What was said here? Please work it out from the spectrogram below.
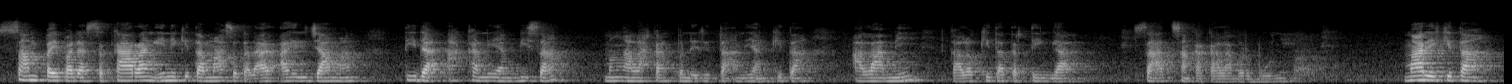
sampai pada sekarang ini kita masuk ke akhir zaman tidak akan yang bisa mengalahkan penderitaan yang kita alami kalau kita tertinggal saat sangkakala berbunyi. Mari kita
